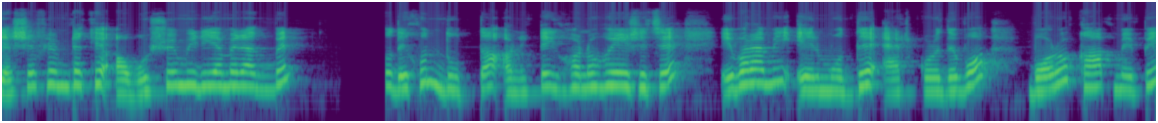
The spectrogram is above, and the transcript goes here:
গ্যাসের ফ্লেমটাকে অবশ্যই মিডিয়ামে রাখবেন। তো দেখুন, দুধটা অনেকটাই ঘন হয়ে এসেছে। এবার আমি এর মধ্যে অ্যাড করে দেব বড় কাপ মেপে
